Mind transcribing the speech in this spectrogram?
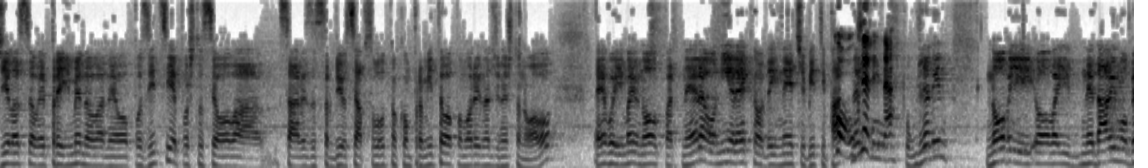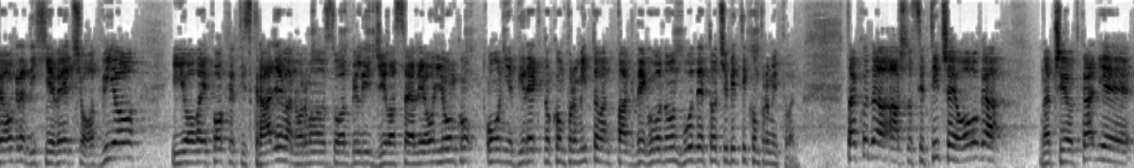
Đilasove preimenovane opozicije, pošto se ova Savez za Srbiju se apsolutno kompromitava, pa moraju nađu nešto novo. Evo imaju novog partnera, on nije rekao da im neće biti partner. Ko, Ugljanina? Ugljanin. Novi, ovaj, Ne davimo Beograd ih je već odbio i ovaj pokret iz Kraljeva, normalno su odbili Đilasa, je on, on, je direktno kompromitovan, pa gde god on bude, to će biti kompromitovan. Tako da, a što se tiče ovoga, znači od kad je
